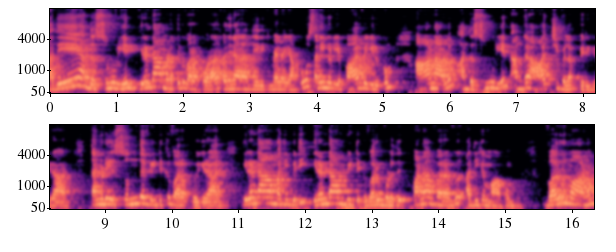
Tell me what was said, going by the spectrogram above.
அதே அந்த சூரியன் இரண்டாம் இடத்துக்கு வரப்போறார் பதினாறாம் தேதிக்கு மேல. அப்பவும் சனியினுடைய பார்வை இருக்கும். ஆனாலும் அந்த சூரியன் அங்க ஆட்சி பலம் பெறுகிறார். தன்னுடைய சொந்த வீட்டுக்கு வரப்போகிறார். இரண்டாம் அதிபதி இரண்டாம் வீட்டுக்கு வரும் பொழுது பண வரவு அதிகமாகும். வருமானம்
